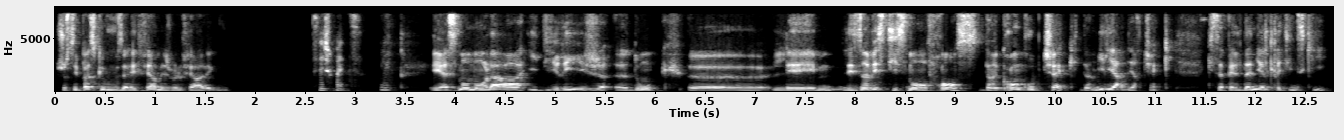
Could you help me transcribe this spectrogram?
Je sais pas ce que vous allez faire, mais je vais le faire avec vous. C'est chouette. Et à ce moment-là, il dirige euh, donc euh, les, investissements en France d'un grand groupe tchèque, d'un milliardaire tchèque qui s'appelle Daniel Kretinsky,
